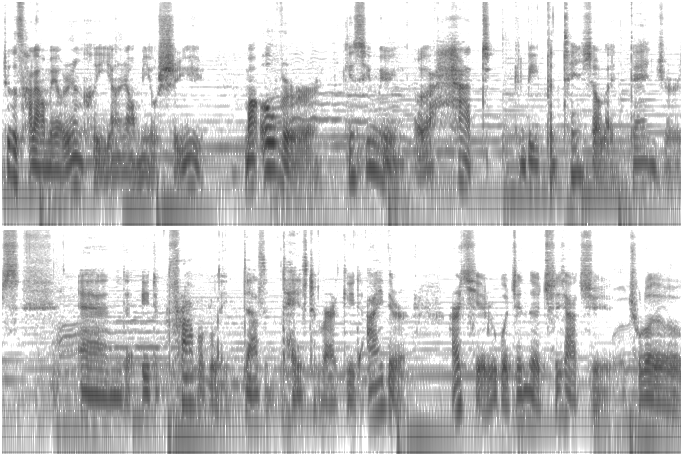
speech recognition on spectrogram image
这个材料没有任何一样让我们有食欲。Moreover, consuming a hat can be potentially dangerous, and it probably doesn't taste very good either. 而且，如果真的吃下去，除了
